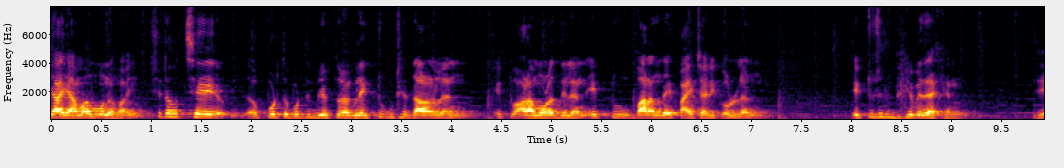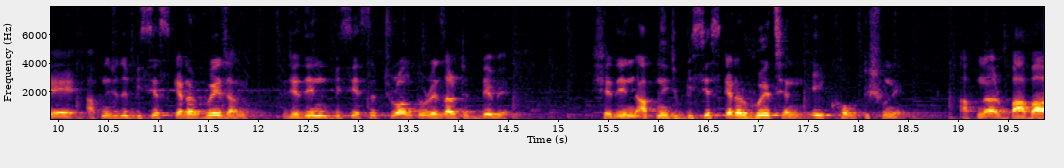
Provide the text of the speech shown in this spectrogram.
যায় আমার মনে হয়, সেটা হচ্ছে পড়তে পড়তে বিরক্ত লাগলে একটু উঠে দাঁড়ালেন, একটু আড়ামোড়া দিলেন, একটু বারান্দায় পায়চারি করলেন, একটু যদি ভেবে দেখেন যে আপনি যদি বিসিএস ক্যাডার হয়ে যান, যেদিন বিসিএস এর চূড়ান্ত রেজাল্ট দেবে, সেদিন আপনি যে বিসিএস ক্যাডার হয়েছেন, এই খবরটি শুনে আপনার বাবা,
